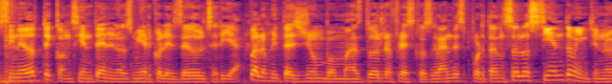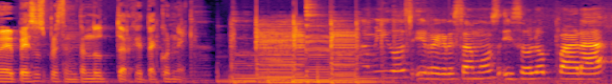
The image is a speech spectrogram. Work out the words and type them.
Cinedote consciente en los miércoles de dulcería. Palomitas Jumbo más dos refrescos grandes por tan solo 129 pesos presentando tu tarjeta Connect. Y regresamos y solo para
